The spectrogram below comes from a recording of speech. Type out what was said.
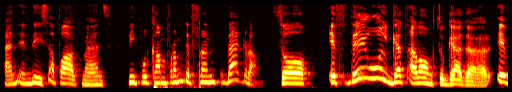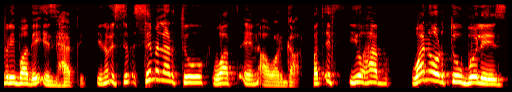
and in these apartments people come from different backgrounds so if they all get along together, everybody is happy. You know, it's similar to what in our gut. But if you have one or two bullies,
